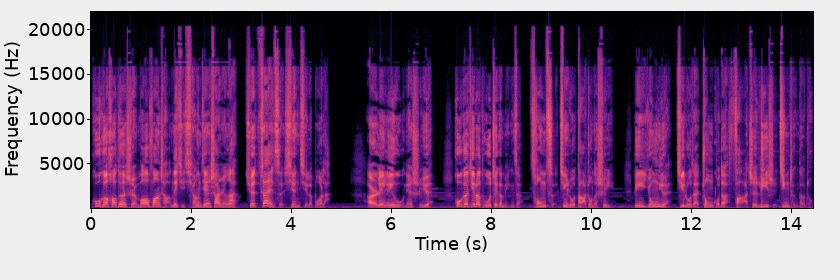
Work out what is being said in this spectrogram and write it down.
呼和浩特市毛纺厂那起强奸杀人案却再次掀起了波澜。二零零五年十月，呼格吉勒图这个名字从此进入大众的视野，并永远记录在中国的法治历史进程当中。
